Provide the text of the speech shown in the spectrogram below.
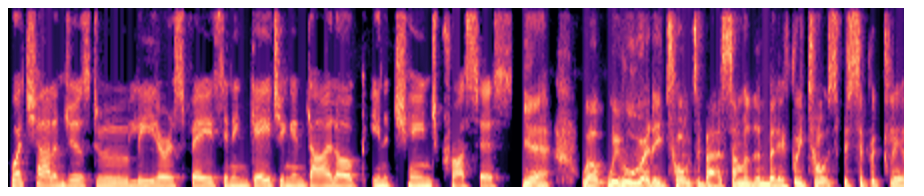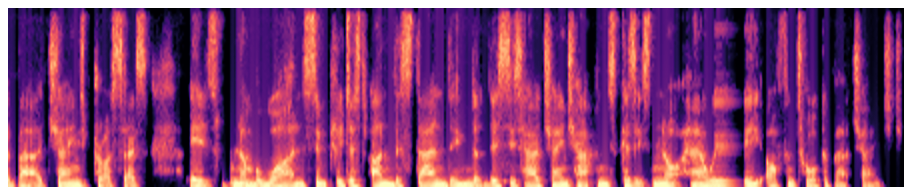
what challenges do leaders face in engaging in dialogue in a change process? Yeah, well, we've already talked about some of them, but if we talk specifically about a change process, it's number one, simply just understanding that this is how change happens because it's not how we often talk about change.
